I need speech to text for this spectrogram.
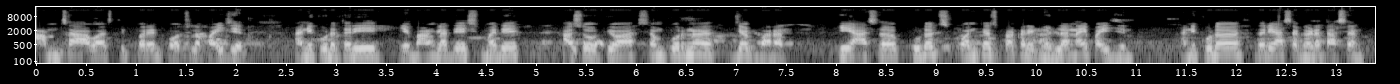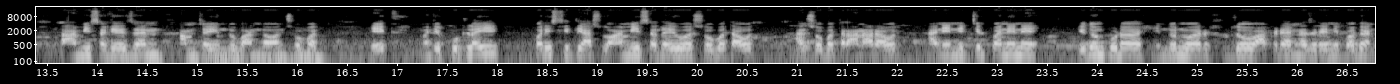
आमचा आवाज तिथपर्यंत पोहोचला पाहिजे. आणि कुठंतरी हे बांगलादेशमध्ये असो किंवा संपूर्ण जगभरात ही असं कुठंच कोणत्याच प्रकारे घडलं नाही पाहिजे. आणि कुठं जरी असं घडत असेल तर आम्ही सगळेजण आमच्या हिंदू बांधवांसोबत एक म्हणजे कुठलाही परिस्थिती असो आम्ही सदैव सोबत आहोत आणि सोबत राहणार आहोत. आणि निश्चितपणेने इथून पुढं हिंदूंवर जो वाकड्या नजरेने बघन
